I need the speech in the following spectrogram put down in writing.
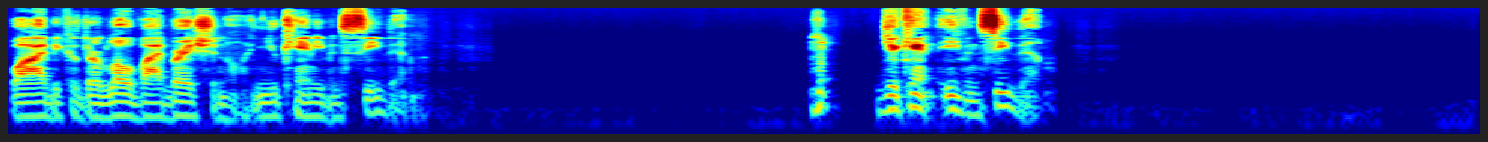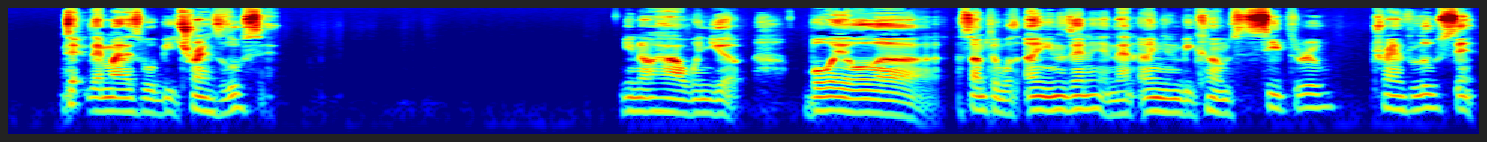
Why? Because they're low vibrational and you can't even see them. you can't even see them. They might as well be translucent. You know how when you boil uh, something with onions in it and that onion becomes see-through, translucent?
